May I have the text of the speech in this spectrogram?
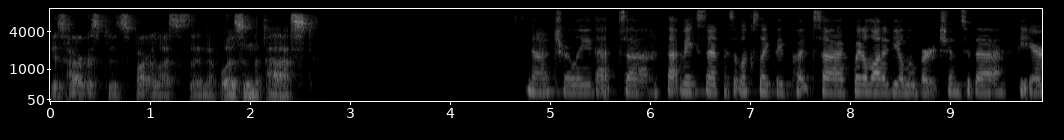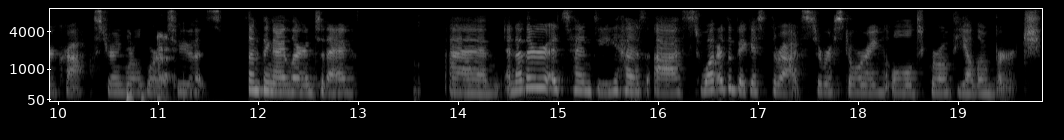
is harvested is far less than it was in the past. Naturally, that uh, that makes sense. It looks like they put uh, quite a lot of yellow birch into the the aircrafts during World War. II. That's something I learned today. Um, another attendee has asked, what are the biggest threats to restoring old growth yellow birch?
